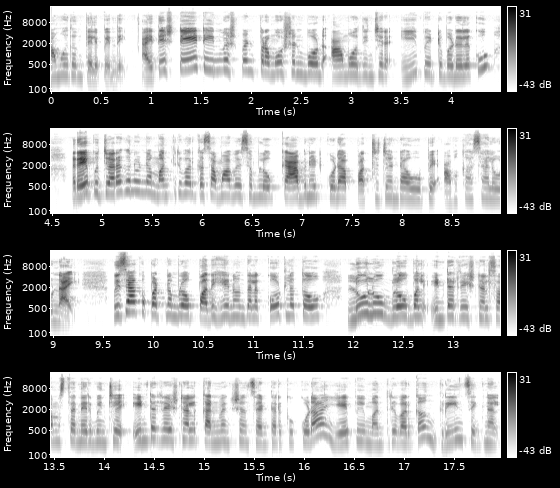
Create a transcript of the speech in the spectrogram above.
ఆమోదం తెలిపింది. అయితే స్టేట్ ఇన్వెస్ట్మెంట్ ప్రమోషన్ బోర్డు ఆమోదించిన ఈ పెట్టుబడులకు రేపు జరగనున్న మంత్రివర్గ సమావేశంలో కేబినెట్ కూడా పచ్చజెండా ఊపే అవకాశం అవకాశాలు ఉన్నాయి. విశాఖపట్నంలో పదిహేను వందల కోట్లతో లూలు గ్లోబల్ ఇంటర్నేషనల్ సంస్థ నిర్మించే ఇంటర్నేషనల్ కన్వెన్షన్ సెంటర్కు కూడా ఏపీ మంత్రివర్గం గ్రీన్ సిగ్నల్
